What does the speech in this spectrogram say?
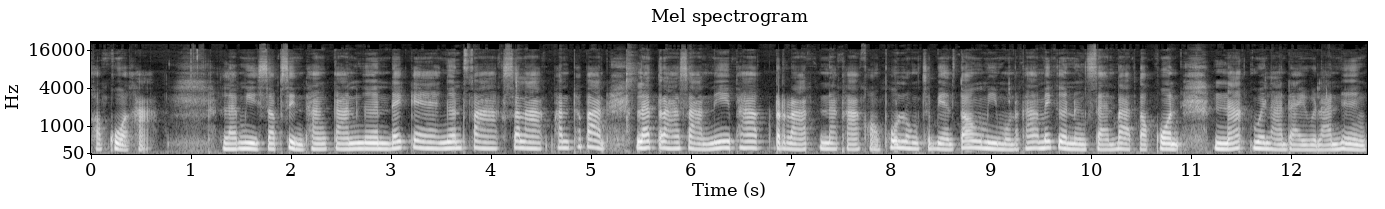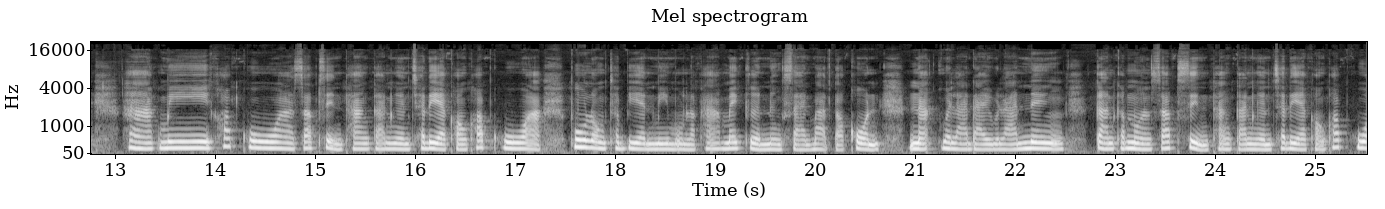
ครอบครัวค่ะ และมีทรัพย์สินทางการเงินได้แก่เงินฝากสลากพันธบัตร และตราสารหนี้ภาครัฐนะคะ ของผู้ลงทะเบียนต้องมีมูลค่าไม่เกิน 1 0 0 0 0แบาทต่อคน ณเวลาใดเวลาหนึ่ง หากมีครอบครัวทรัพย์สินทางการเงินเฉลี่ยของครอบครัว ผู้ลงทะเบียนมีมูลค่าไม่เกิน 1 0 0 0 0แบาทต่อคน ณเวลาใดเวลาหนึ่ง การคำนวณทรัพย์สินทางการเงินเฉลี่ยของครอบครัว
